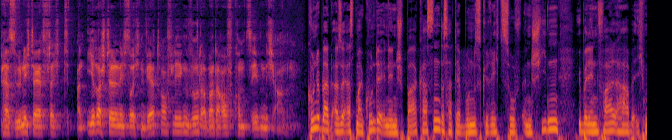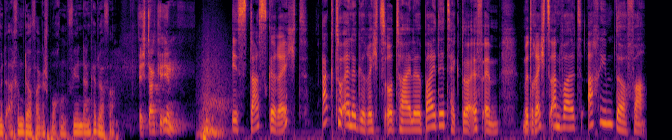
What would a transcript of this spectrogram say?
persönlich da jetzt vielleicht an Ihrer Stelle nicht solchen Wert drauf legen würde, aber darauf kommt es eben nicht an. Kunde bleibt also erstmal Kunde in den Sparkassen. Das hat der Bundesgerichtshof entschieden. Über den Fall habe ich mit Achim Dörfer gesprochen. Vielen Dank, Herr Dörfer. Ich danke Ihnen. Ist das gerecht? Aktuelle Gerichtsurteile bei Detektor FM mit Rechtsanwalt Achim Dörfer.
